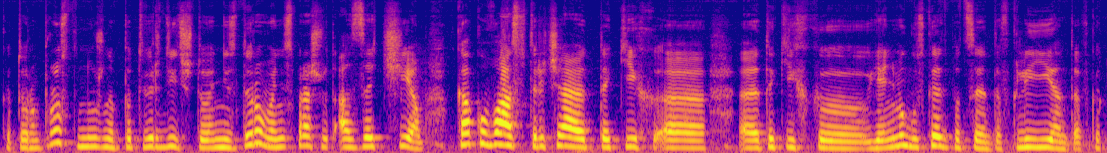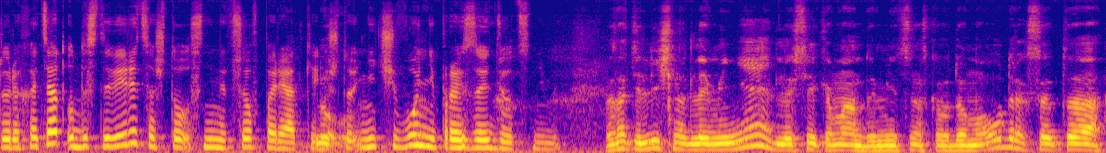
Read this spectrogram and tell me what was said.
которым просто нужно подтвердить, что они здоровы. Они спрашивают, а зачем? Как у вас встречают таких, э, э, таких э, я не могу сказать пациентов, клиентов, которые хотят удостовериться, что с ними все в порядке, ну, и что ничего не произойдет с ними. Вы знаете, лично для меня, для всей команды медицинского дома Удрекс, это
